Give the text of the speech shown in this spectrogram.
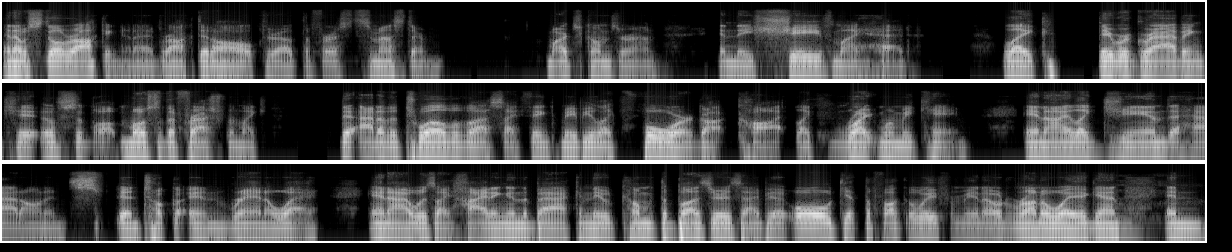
and I was still rocking it. I had rocked it all throughout the first semester. March comes around, and they shave my head, like they were grabbing kid well, most of the freshmen. Like the, out of the twelve of us, I think maybe like four got caught, like right when we came, and I like jammed a hat on and and took and ran away and I was like hiding in the back, and they would come with the buzzers. I'd be like, "Oh, get the fuck away from me!" And I would run away again. And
